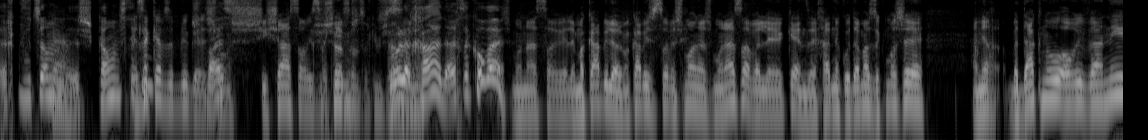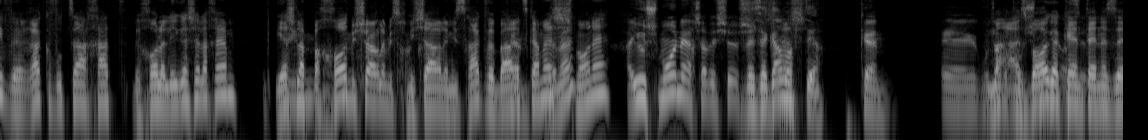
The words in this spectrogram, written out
איך קבוצה, כן. כמה משחקים? איזה כיף זה בלי גול, 17? 16 משחקים. 16 משחקים. גול אחד, איך זה קורה? 18, למכבי לא, למכבי יש 28 על 18, אבל אה, כן, זה 1 נקודה מה, זה כמו ש... אני, בדקנו, אורי ואני, ורק קבוצה אחת בכל הליגה שלכם, יש לה פחות משער למשחק. משער למשחק, ובארץ כן. כמה יש? שמונה? היו שמונה, עכשיו יש שש. וזה גם. מפתיע. כן. אה, מה, אז בוא רגע, כן. תן איזה,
